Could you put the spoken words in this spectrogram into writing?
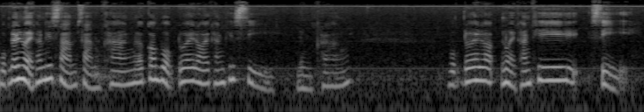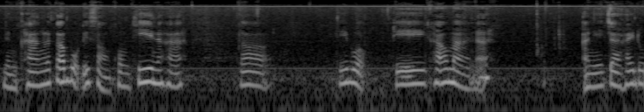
บวกด้วยหน่วยครั้งที่สามสามครั้ง แล้วก็บวกด้วยร้อยครั้งที่สี่หนึ่งครั้ง บวกด้วยหน่วยครั้งที่สี่ หนึ่งครั้งแล้วก็บวกที่สองคงที่นะคะ ก็ที่บวกที่เข้ามานะ อันนี้จะให้ดู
